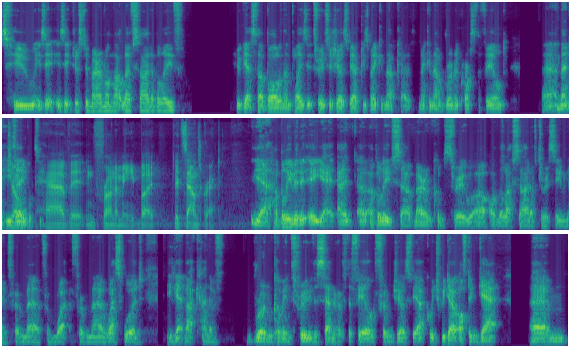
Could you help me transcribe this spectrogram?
to is it is it just a Meram on that left side, I believe, who gets that ball and then plays it through to Józwiak, who's making that making that run across the field uh, and then he's able to have it in front of me, but it sounds correct. Yeah, I believe it. it yeah, I, I, believe so. Meram comes through uh, on the left side after receiving it from uh, from from uh, Westwood. You get that kind of run coming through the centre of the field from Józwiak, which we don't often get. Um,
